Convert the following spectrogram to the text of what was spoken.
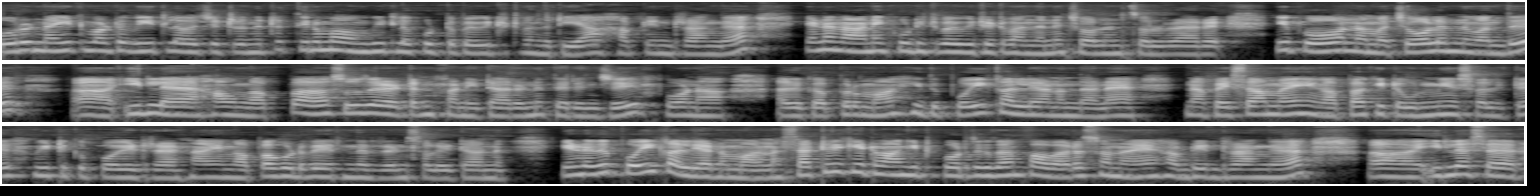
ஒரு நைட் மட்டும் வீட்டில் வச்சுட்டு இருந்துட்டு திரும்ப அவங்க வீட்டில் கூட்டு போய் விட்டுட்டு வந்துட்டியா? அப்படின்றாங்க. ஏன்னா நானே கூட்டிகிட்டு போய் விட்டுட்டு வந்தேன்னு சோழன் சொல்கிறாரு இப்போது நம்ம சோழன் வந்து இல்லை அவங்க அப்பா சூசைட் அட்டன் பண்ணிட்டாருன்னு தெரிஞ்சு போனா அதுக்கப்புறமா இது பொய் கல்யாணம் தானே நான் பேசாமல் எங்கள் அப்பா கிட்ட உண்மையை சொல்லிட்டு வீட்டுக்கு போயிடுறேன். நான் எங்கள் அப்பா கூடவே இருந்துடுறேன்னு சொல்லிட்டான்னு. என்னது பொய் கல்யாணமா? நான் சர்டிஃபிகேட் வாங்கிட்டு போகிறதுக்கு தான்ப்பா வர சொன்னேன் அப்படின்றாங்க. இல்லை சார்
